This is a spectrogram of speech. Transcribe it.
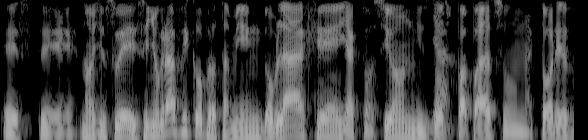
Este, no, yo estudié diseño gráfico, pero también doblaje y actuación. Mis dos papás son actores.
